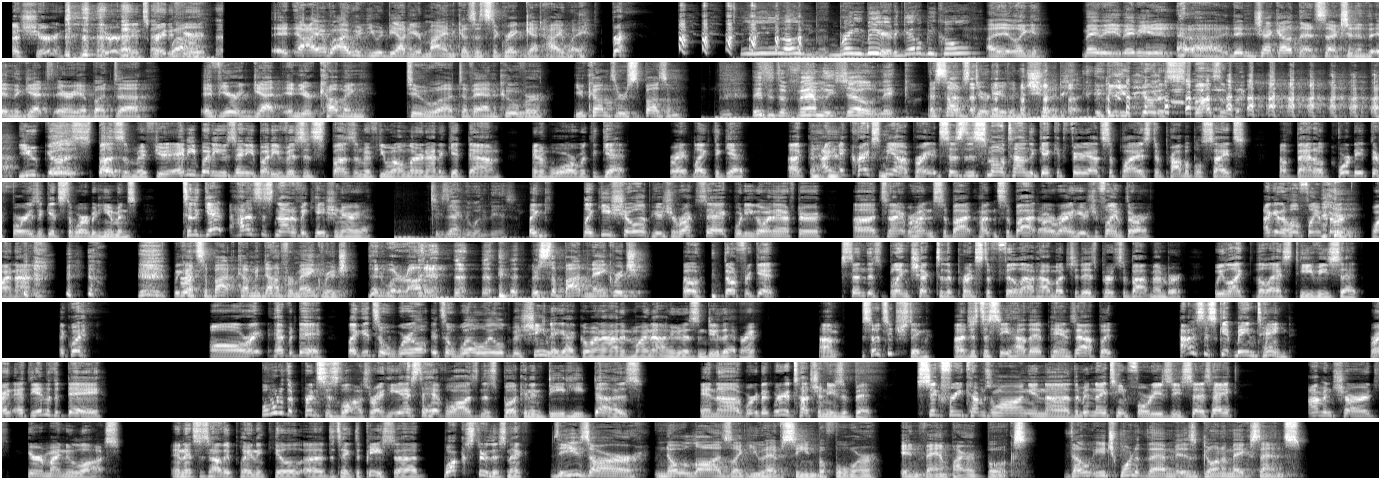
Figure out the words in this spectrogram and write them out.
Uh, sure, sure. And it's great if Well, you're. It, I, I would you would be out of your mind because it's the Great Get Highway. you know, bring beer. The ghetto will be cool. I like maybe maybe you didn't, didn't check out that section in the in the Get area, but uh, if you're a Get and you're coming to uh, to Vancouver, you come through Spuzzum. This is a family show, Nick. That sounds dirtier than it should. you go to Spuzzum. you go to Spuzzum. If you're anybody who's anybody, visit Spuzzum if you want to learn how to get down in a war with the Get, right? Like the Get. Uh, I, it cracks me up, right? It says this small town, the Get could ferry out supplies to probable sites of battle, coordinate their forays against the worm and humans. To the Get, how is this not a vacation area? That's exactly what it is. Like, like you show up, here's your rucksack. What are you going after? Uh, tonight we're hunting Sabbat. Hunting Sabbat. All right, here's your flamethrower. I get a whole flamethrower. Why not? We got Sabbat coming down from Anchorage. Then we're on it. There's Sabbat in Anchorage. Oh, don't forget, send this blank check to the prince to fill out how much it is per Sabbat member. We liked the last TV set. Like what? All right, have a day. Like it's a well, it's a well-oiled machine they got going on, and why not? Who doesn't do that, right? Um, so it's interesting uh, just to see how that pans out. But how does this get maintained? Right at the end of the day, well, what are the prince's laws? Right, he has to have laws in this book, and indeed he does. And uh, we're gonna we're gonna touch on these a bit. Siegfried comes along in uh, the mid 1940s. He says, "Hey, I'm in charge. Here are my new laws." And this is how they plan to kill uh, to take the peace. Uh, walk us through this, Nick. These are no laws like you have seen before in vampire books, though each one of them is going to make sense.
